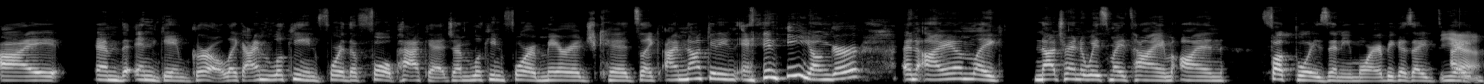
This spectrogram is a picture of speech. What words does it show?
I am the end game girl. Like I'm looking for the full package. I'm looking for marriage, kids. Like I'm not getting any younger and I am like not trying to waste my time on fuck boys anymore because I, yeah. I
